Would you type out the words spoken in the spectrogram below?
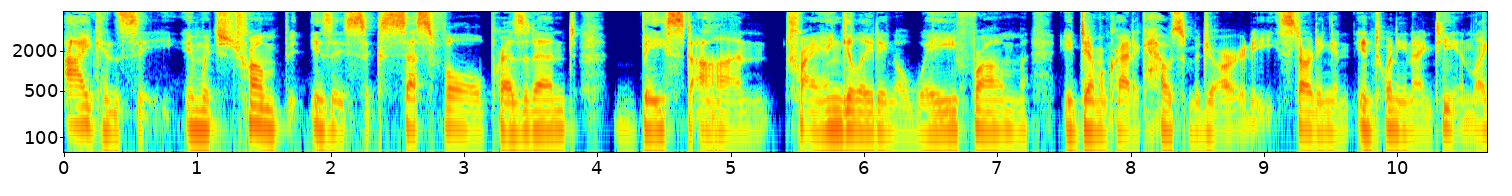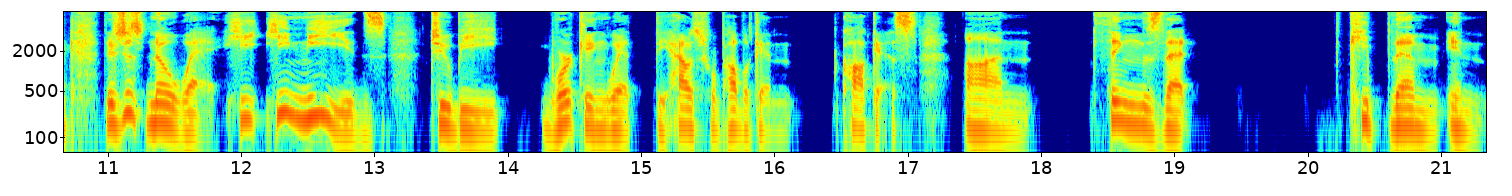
I can see in which Trump is a successful president based on triangulating away from a Democratic House majority starting in, in 2019. Like, there's just no way. He he needs to be working with the House Republican caucus on things that keep them in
